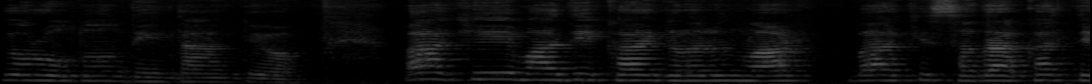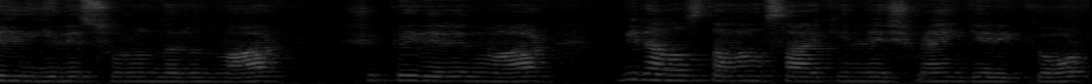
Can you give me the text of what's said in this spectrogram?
Yorulduğun dinden diyor. Belki maddi kaygıların var. Belki sadakatle ilgili sorunların var. Şüphelerin var. Biraz daha sakinleşmen gerekiyor.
